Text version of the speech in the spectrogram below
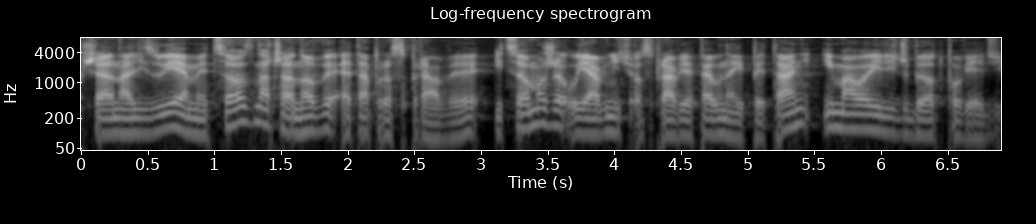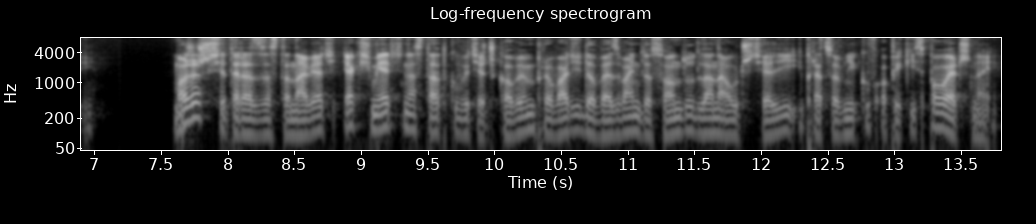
Przeanalizujemy, co oznacza nowy etap rozprawy i co może ujawnić o sprawie pełnej pytań i małej liczby odpowiedzi. Możesz się teraz zastanawiać, jak śmierć na statku wycieczkowym prowadzi do wezwań do sądu dla nauczycieli i pracowników opieki społecznej.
